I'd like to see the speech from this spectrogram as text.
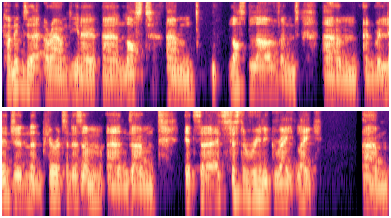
come into that around you know uh, lost um, lost love and um, and religion and puritanism. And um, it's uh, it's just a really great like um,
